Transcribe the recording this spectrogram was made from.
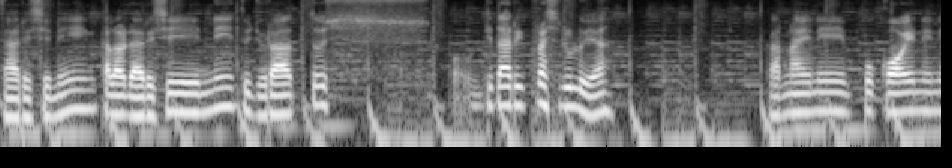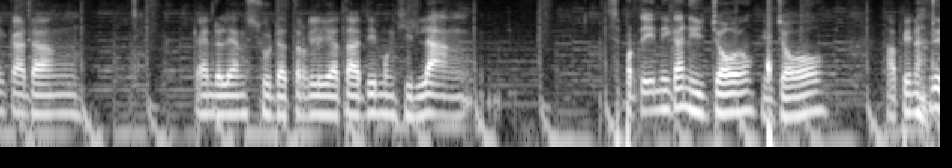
Dari sini kalau dari sini 700 kita refresh dulu ya. Karena ini Pukoin ini kadang candle yang sudah terlihat tadi menghilang. Seperti ini kan hijau, hijau. Tapi nanti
